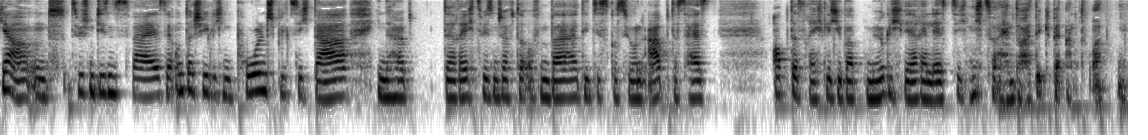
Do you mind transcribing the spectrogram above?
Ja, und zwischen diesen zwei sehr unterschiedlichen Polen spielt sich da innerhalb der Rechtswissenschaftler offenbar die Diskussion ab. Das heißt, ob das rechtlich überhaupt möglich wäre, lässt sich nicht so eindeutig beantworten.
